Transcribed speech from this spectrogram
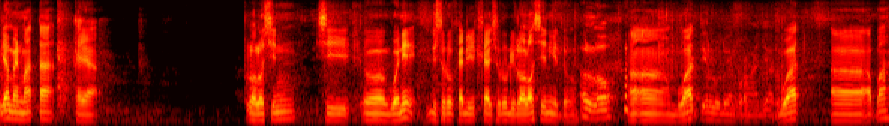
dia main mata kayak lolosin si eh, gua ini disuruh kayak di kayak suruh dilolosin gitu. Lo? Heeh, buat berarti lo yang kurang ajar. buat eh, apa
